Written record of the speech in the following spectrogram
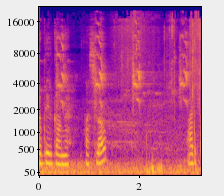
எப்படி இருக்காங்க? ஃபர்ஸ்ட் லவ் அடுத்த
